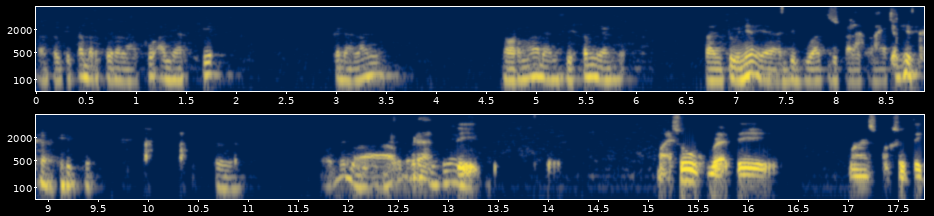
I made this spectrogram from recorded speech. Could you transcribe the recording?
atau kita berperilaku agar fit ke dalam norma dan sistem yang rancunya ya dibuat bukan sama kita gitu. Tuh. Wah, berarti masuk berarti mas maksudnya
